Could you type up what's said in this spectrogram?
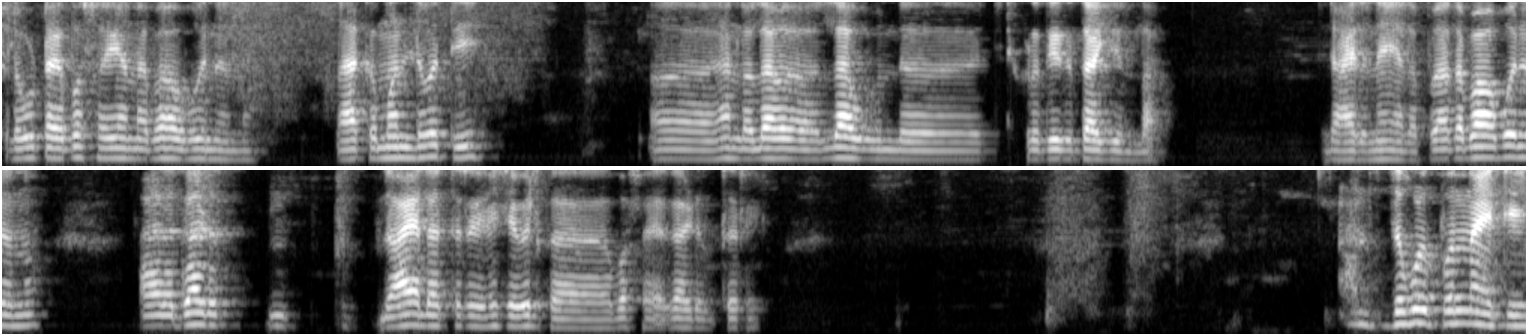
तिला उठाय बसा येणार भावा बहिणींना. आका म्हणली होती ह्यांना लाव लावून तिकडं देत दाजींला जायला नाही यायला पण आता भावा बहिणींनो आयला गाडी आयला तर ह्याच्या होईल का बसाय गाडीवर तरी आणि जवळ पण नाही ते.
